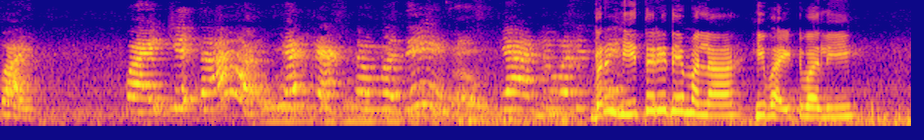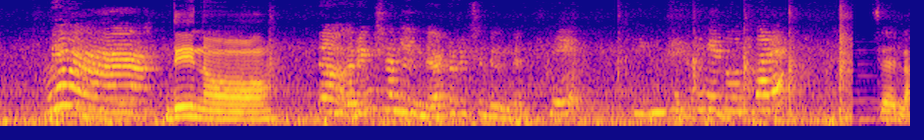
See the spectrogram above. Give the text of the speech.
पाय. पाहिजे का या ट्रॅक्टरमध्ये. या ऑटो मध्ये बरं ही तरी दे मला ही व्हाईट वाली. दे ना. तर रिक्षा देऊन द्या ऑटो रिक्षा देऊन द्या हे घेऊ शकते हे दोन गाड्या चला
